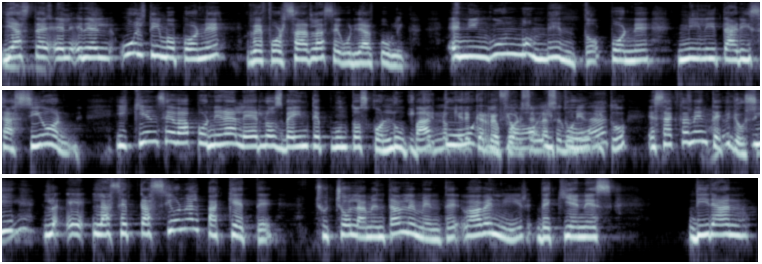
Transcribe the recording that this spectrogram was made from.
y hasta en el último pone reforzar la seguridad pública en ningún momento pone militarización. ¿Y quién se va a poner a leer los 20 puntos con lupa? ¿Y quién no quiere que refuercen la seguridad? Tú, Exactamente. yo sí. Y eh, la aceptación al paquete, Chucho, lamentablemente va a venir de quienes dirán,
